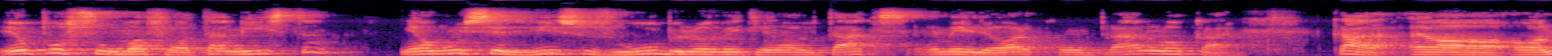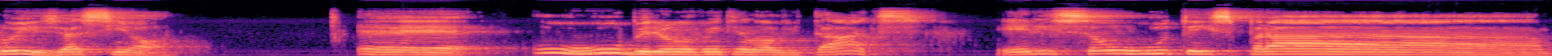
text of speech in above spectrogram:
Eu possuo uma frota mista. Em alguns serviços, o Uber 99 táxi é melhor comprar ou locar. Cara, ó, ó Aloysio, é assim, ó. É, o Uber e o 99 táxi, eles são úteis para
